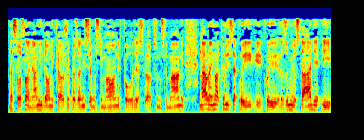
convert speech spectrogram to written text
Da se oslanja na njih, da oni kažu pa zar niste muslimani, pa ovdje su, ako su muslimani. Naravno ima turista koji, koji razumiju stanje i,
